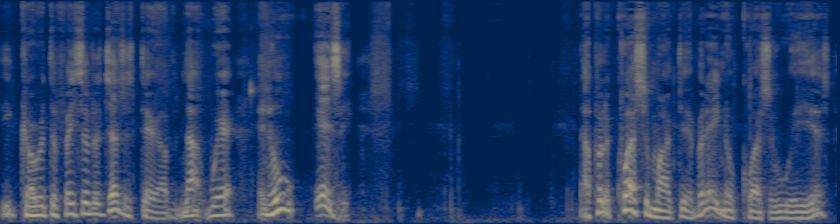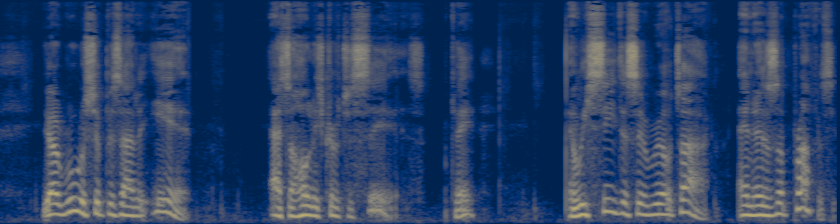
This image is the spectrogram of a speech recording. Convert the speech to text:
He covered the face of the judges thereof. Not where and who is he? I put a question mark there, but ain't no question who he is. Your rulership is at an end, as the Holy Scripture says. Okay? And we see this in real time. And it is a prophecy,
